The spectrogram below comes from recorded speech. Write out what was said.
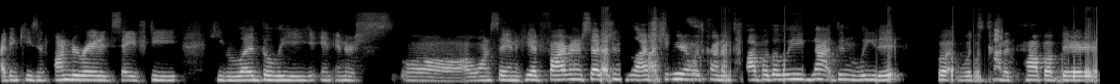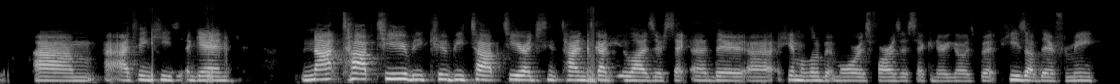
I think he's an underrated safety. He led the league in inter. Oh, I want to say and he had five interceptions last year and was kind of top of the league. Not didn't lead it, but was kind of top up there. Um, I think he's again not top tier, but he could be top tier. I just think Titans got to utilize their sec- uh, their uh, him a little bit more as far as their secondary goes. But he's up there for me.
